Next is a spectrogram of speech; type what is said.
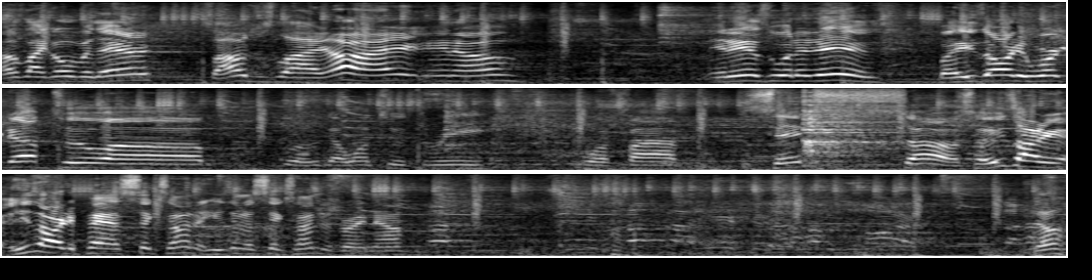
I was like over there. So I was just like, all right, you know, it is what it is. But he's already worked up to, uh, well, we got one, two, three, four, five, six. So, so he's already he's already past 600. He's in the 600s right now. No.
